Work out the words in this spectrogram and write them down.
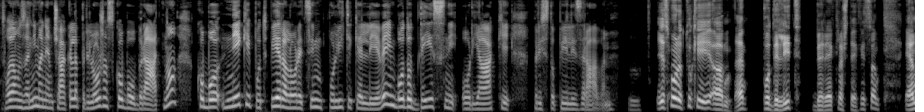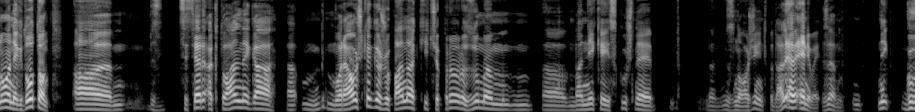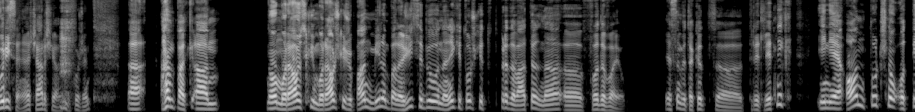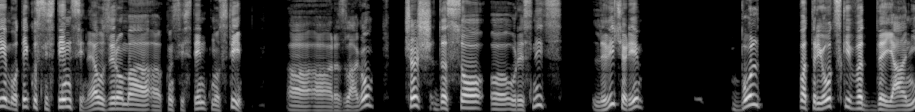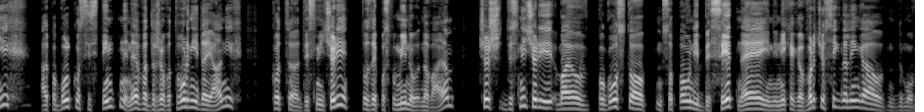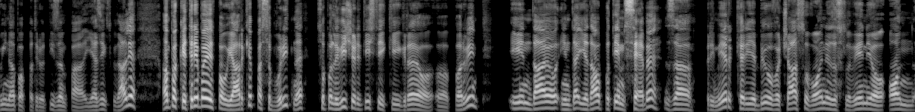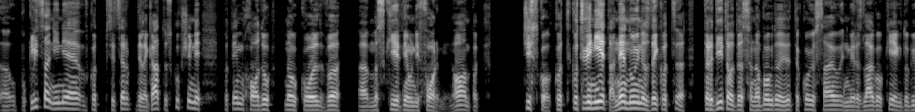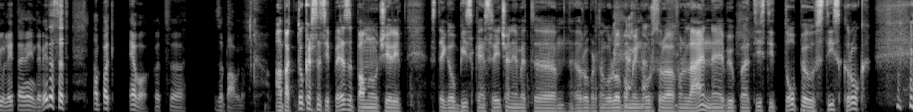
Tvojim zanimanjem čakala priložnost, ko bo obratno, ko bo nekaj podpiralo, recimo, politike leve in bodo desni orjaki pristopili zraven. Hm. Jaz moram tukaj um, ne, podeliti, bi rekla Štefica, eno anegdoto. Um, sicer aktualnega uh, moravškega župana, ki, čeprav razumem, uh, ima neke izkušnje z noži in tako dalje. Anyway, z, ne, govori se, čaršijo, tako že. Uh, Ampak, um, no, moravski, moravski župan Milan Balažic je bil na neki točki tudi predavatelj na uh, FDV-ju. Jaz sem bil takrat uh, tretletnik in je on točno o tem, o tej konsistenci, ne, oziroma uh, konsistentnosti uh, uh, razlagal, češ da so uh, v resnici levičari bolj patriotski v dejanjih, ali pa bolj konsistentni ne, v državotvornih dejanjih, kot eh, desničari, to zdaj po spominu navajam. Češ desničari imajo pogosto, so polni besed ne, in nekega vrčja signalinga, domovina, pa patriotizem, pa jezik in tako dalje. Ampak, ker treba je pa v jarke, pa se boriti, ne, so pa levičari tisti, ki grejo uh, prvi in, dajo, in da, je dal potem sebe za primer, ker je bil v času vojne za Slovenijo on uh, upoklican in je kot sicer delegat v skupščini potem hodil naokol v uh, maskirni uniformi. No, ampak čisto kot, kot vinjeta, ne nujno zdaj kot uh, trditev, da se na bo kdo tako usajal in mi razlagal, kje je kdo bil leta 91, ampak evo, kot uh, zabavno. Ampak to, kar sem si prej zapomnil včeraj z tega obiska in srečanja med uh, Robertom Golobom in Ursula von Leyen, ne, je bil pa tisti topel stisk rok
